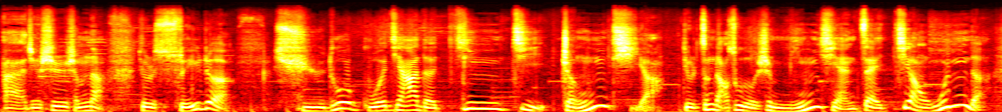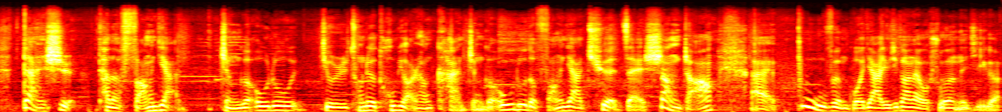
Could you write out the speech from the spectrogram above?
哎，这个事实什么呢？就是随着许多国家的经济整体啊，就是增长速度是明显在降温的，但是它的房价，整个欧洲就是从这个图表上看，整个欧洲的房价却在上涨。哎，部分国家，尤其刚才我说的那几个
